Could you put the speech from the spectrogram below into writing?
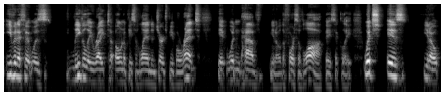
even if it was legally right to own a piece of land and charge people rent, it wouldn't have you know the force of law basically, which is you know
